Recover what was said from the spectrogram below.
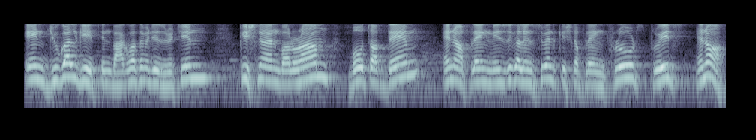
in Jugal Git, in Bhagavatam it is written, Krishna and Balaram, both of them, you know, playing musical instrument, Krishna playing flutes, flutes, you know,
